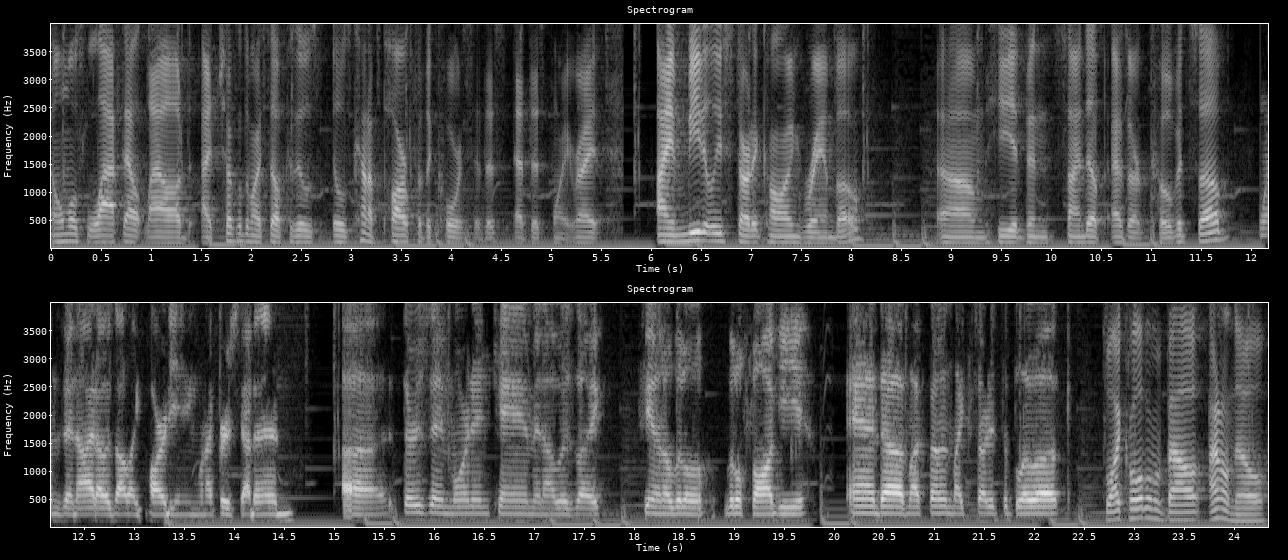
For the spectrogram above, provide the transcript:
almost laughed out loud. I chuckled to myself because it was it was kind of par for the course at this at this point, right? I immediately started calling Rambeau. Um, he had been signed up as our COVID sub. Wednesday night, I was out like partying when I first got in. Uh, Thursday morning came and I was like feeling a little little foggy, and uh, my phone like started to blow up. So I called him about I don't know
